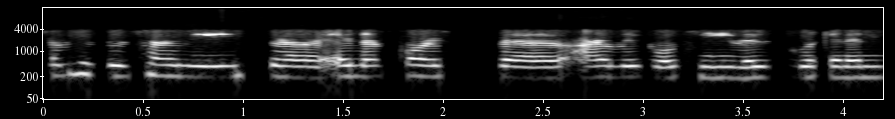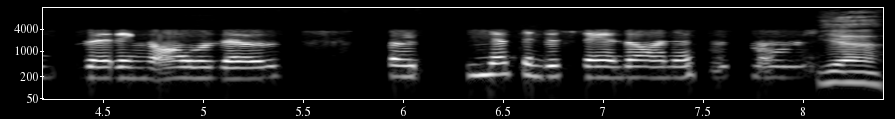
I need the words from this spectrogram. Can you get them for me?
from his attorney, so, and of course, the our legal team is looking and vetting all of those, but nothing to stand on at this moment. Yeah,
